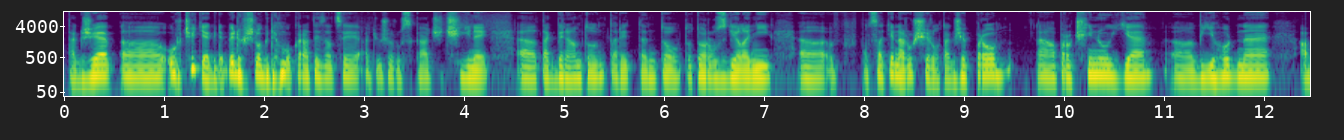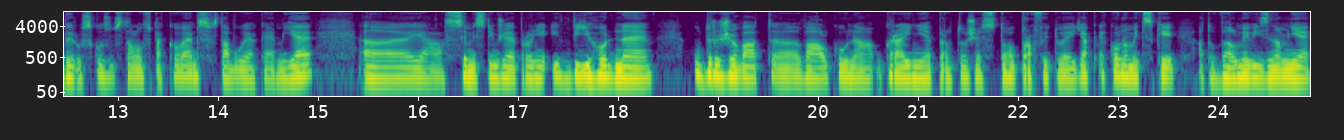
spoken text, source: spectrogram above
Takže uh, určitě, kdyby došlo k demokratizaci, ať už Ruska či Číny, tak by nám to tady tento, toto rozdělení v podstatě narušilo. Takže pro pro Čínu je výhodné, aby Rusko zůstalo v takovém stavu, jakém je. Já si myslím, že je pro ně i výhodné udržovat válku na Ukrajině, protože z toho profituje jak ekonomicky, a to velmi významně,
